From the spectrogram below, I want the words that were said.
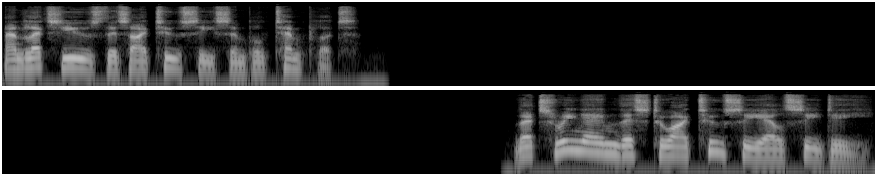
and let's use this I2C simple template. Let's rename this to I2C LCD.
